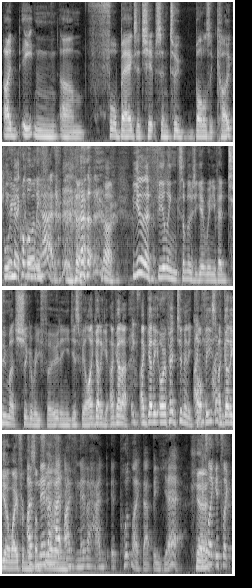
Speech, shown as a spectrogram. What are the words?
I'd eaten um, four bags of chips and two bottles of Coke. Well, know you probably kind of- had. no, but you know that feeling sometimes you get when you've had too much sugary food and you just feel I gotta get, I gotta, Ex- I gotta, or I've had too many I've- coffees, i I've- gotta get away from this. I've I'm never feeling had. I've never had it put like that, but yeah, Yeah. it's like it's like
